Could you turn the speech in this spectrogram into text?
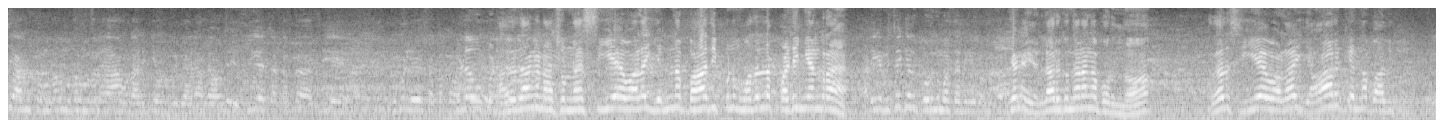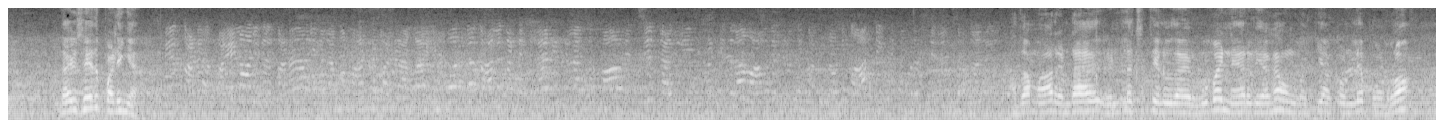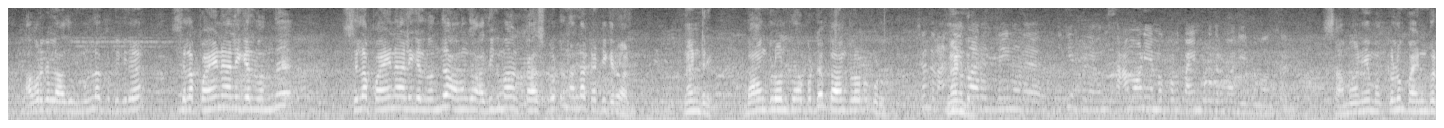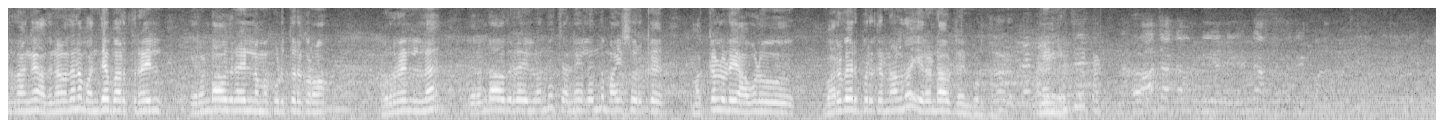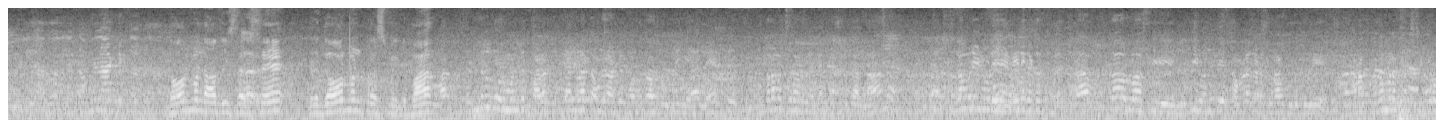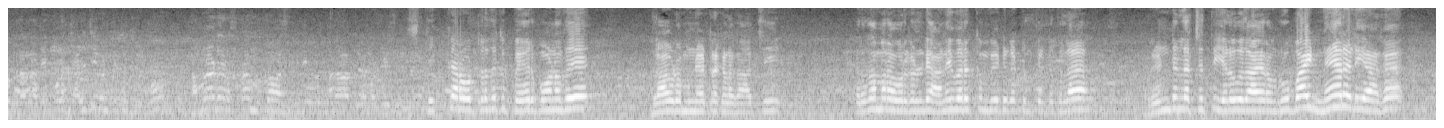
கட்சி ஆரம்பித்த முதல் முதல் முதலையாக ஒரு அறிக்கை விட்டுருக்காரு அதாவது சிஏ சட்டத்தை சிஏ சட்டத்தை அதுதாங்க நான் சொன்னேன். சிஏவால் என்ன பாதிப்புன்னு முதல்ல படிங்கன்றேன். நடிகர் விஜய்க்கு அது பொருந்துமா சார் ஏங்க எல்லாருக்கும் தானங்க பொருந்தும். அதாவது சிஏவால் யாருக்கு என்ன பாதிப்பு? தயவுசெய்து படிங்க. கார்த்திக் சுப்ரமணியன் தெரிவிச்சிருக்காரு அதாம்மா ரெண்டாயிரம் ரெண்டு லட்சத்தி எழுபதாயிரம் ரூபாய் நேரடியாக அவங்க வங்கி அக்கௌண்ட்லேயே போடுறோம். அவர்கள் அது முள்ள குட்டிக்கிற சில பயனாளிகள் வந்து சில பயனாளிகள் வந்து அவங்க அதிகமாக காசு போட்டு நல்லா கட்டிக்கிறாங்க நன்றி. பேங்க் லோன் தேவைப்பட்ட பேங்க் லோனும் கொடுக்கும். நன்றி. சாமானிய மக்கள் பயன்படுத்துற மாதிரி இருக்குமாங்க சார்? சாமானிய மக்களும் பயன்படுத்துகிறாங்க அதனால தானே வந்தே பாரத் ரயில் இரண்டாவது ரயில் நம்ம கொடுத்துருக்குறோம். ஒரு ரயில் இல்லை இரண்டாவது ரயில் வந்து சென்னையிலேருந்து மைசூருக்கு மக்களுடைய அவ்வளோ வரவேற்பு இருக்கிறனால தான் இரண்டாவது ட்ரெயின் கொடுத்துருக்கோம். நன்றி. பாஜகவினுடைய இரண்டாம் கட்ட வேட்பாளர் அவர் தமிழ்நாட்டுக்கான கவர்மெண்ட் ஆஃபீஸர்ஸு இது கவர்மெண்ட் ப்ரெஸ் மீட்டுப்பா சென்ட்ரல் கவர்மெண்ட் பல திட்டங்களை தமிழ்நாட்டுக்கு கொண்டு வர சொல்றீங்க. நேற்று முதலமைச்சர் அவர்கள் என்ன பேசியிருக்காருன்னா பிரதமரினுடைய வீடு கட்டத்தில் முக்கால்வாசி நிதி வந்து தமிழக அரசு தான் கொடுக்குது. ஆனால் பிரதமர் ஸ்டிக்கர் விடுறாரு அதே போல ஜல்ஜீவன் திட்டத்திற்கும் தமிழ்நாடு அரசு தான் முக்கால்வாசி நிதி கொடுக்குறதா பிரதமர் பேசியிருக்காரு. ஸ்டிக்கர் ஒட்டுறதுக்கு பேர் போனது திராவிட முன்னேற்ற கழக ஆட்சி. பிரதமர் அவர்களுடைய அனைவருக்கும் வீடு கட்டும் திட்டத்தில் ரெண்டு லட்சத்தி எழுபதாயிரம் ரூபாய் நேரடியாக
